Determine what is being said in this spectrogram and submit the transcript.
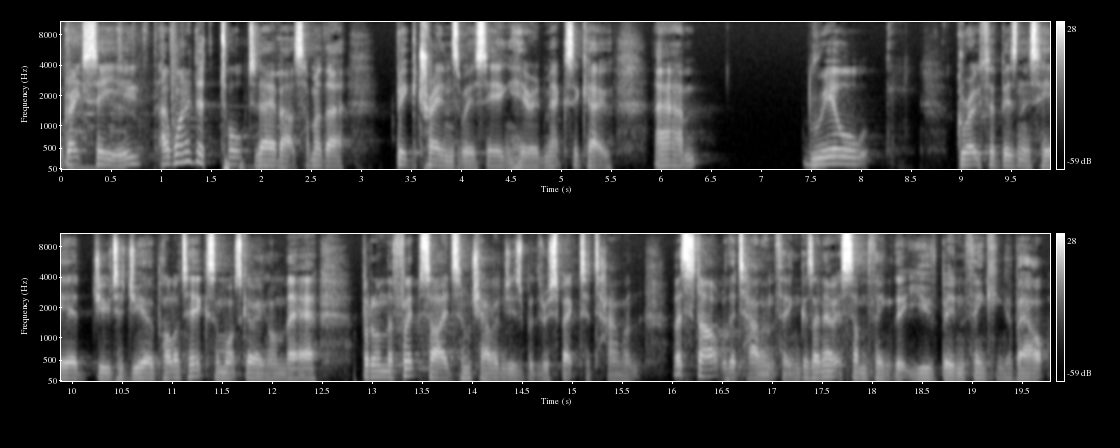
great to see you. I wanted to talk today about some of the big trends we're seeing here in Mexico. Um, real growth of business here due to geopolitics and what's going on there. But on the flip side, some challenges with respect to talent. Let's start with the talent thing, because I know it's something that you've been thinking about,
